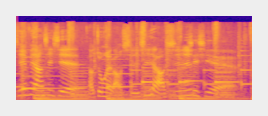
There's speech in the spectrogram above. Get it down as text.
今天非常谢谢曹仲伟老师，谢谢老师，谢谢。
